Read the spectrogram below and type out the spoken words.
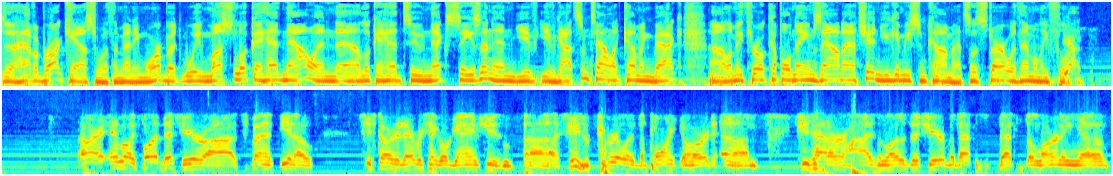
to have a broadcast with them anymore. But we must look ahead now and uh, look ahead to next season, and you've you've got some talent coming back. Uh, let me throw a couple names out at you, and you give me some comments. Let's start with Emily Flood. All right, Emily Flood this year uh, spent, you know, she started every single game. She's uh, she's truly the point guard. Um, she's had her highs and lows this year, but that's that's the learning of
